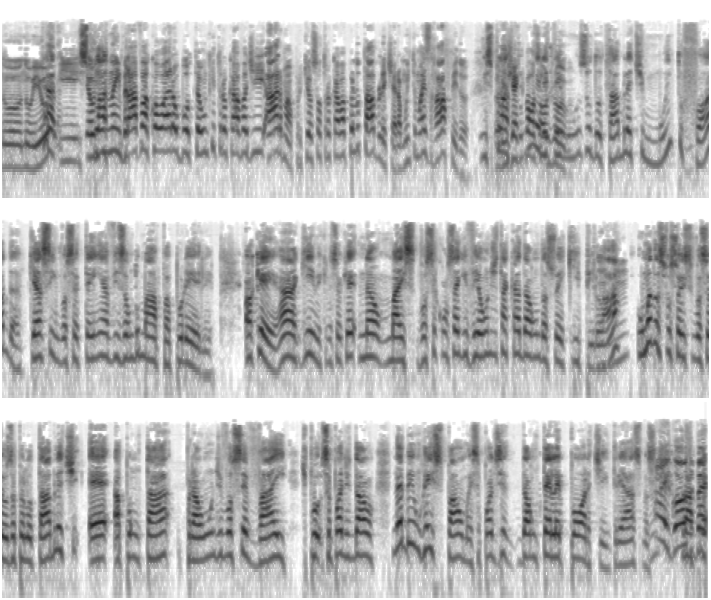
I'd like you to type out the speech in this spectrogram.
no, no Wii U Cara, e eu não lembrava qual era o botão que trocava de arma, porque eu só trocava pelo tablet, era muito mais rápido. O Splatoon ele tem um uso do tablet muito foda, que é assim, você tem a visão do mapa por ele. Ok, ah, gimmick, não sei o que. Não, mas você consegue ver onde tá cada um da sua equipe lá. Uhum. Uma das funções que você usa pelo tablet é apontar pra onde você vai. Tipo, você pode dar um, não é bem um respawn, mas você pode dar um teleporte entre aspas. Ah, igual no perto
